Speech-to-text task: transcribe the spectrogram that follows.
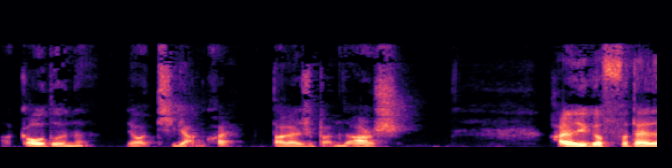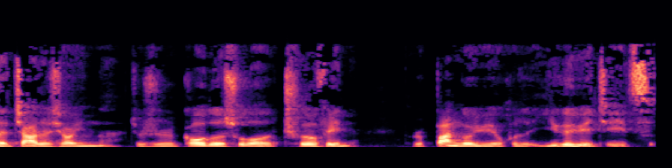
啊，高德呢要提两块，大概是百分之二十。还有一个附带的价值效应呢，就是高德收到的车费呢都是半个月或者一个月结一次，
